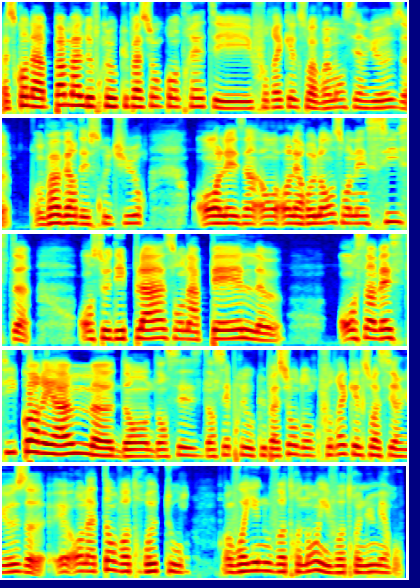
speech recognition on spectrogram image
Parce qu'on a pas mal de préoccupations qu'on traite et il faudrait qu'elles soient vraiment sérieuses. On va vers des structures, on les, on les relance, on insiste, on se déplace, on appelle on s'investit corps et âme euh, dans, ces, préoccupations, donc il faudrait qu'elles soient sérieuses. on attend votre retour. Envoyez-nous votre nom et votre numéro.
